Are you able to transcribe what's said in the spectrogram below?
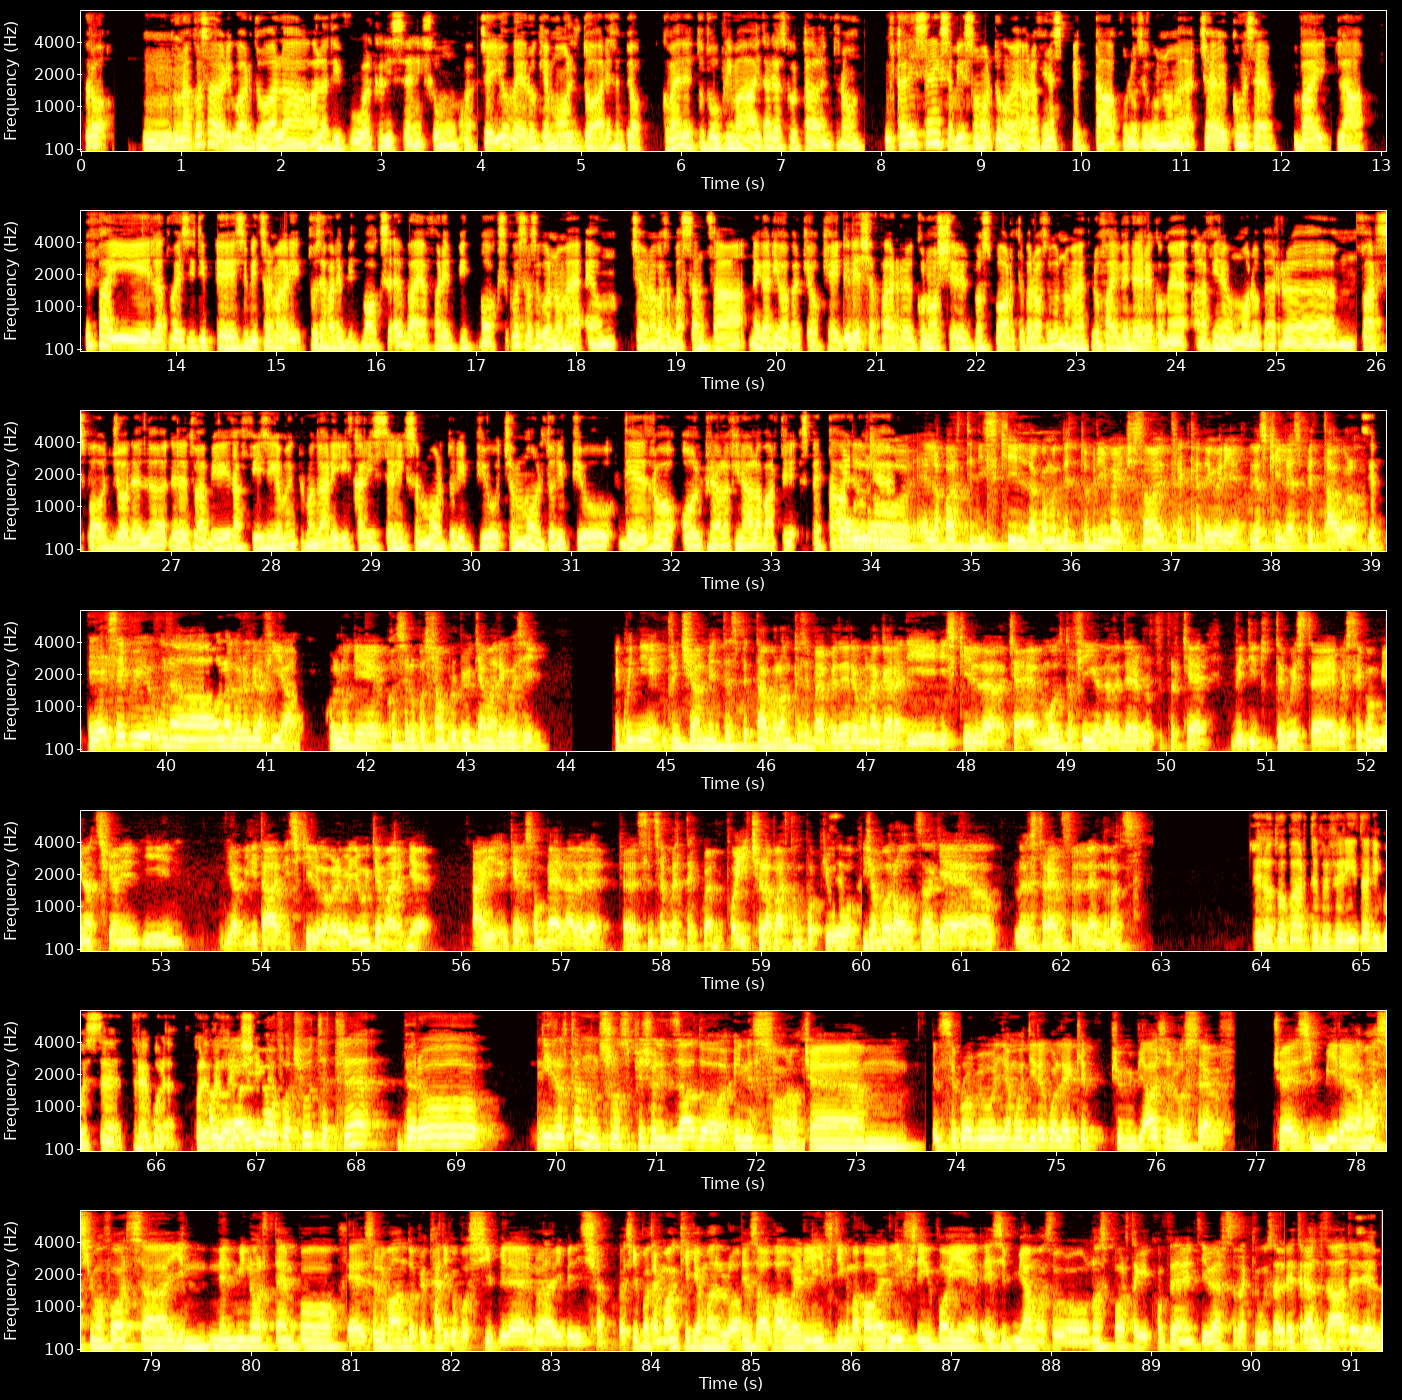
Però mm, una cosa riguardo alla, alla, TV, al calisthenics comunque, cioè io vedo che molto, ad esempio, come hai detto tu prima, Italia Scott Talent, no? Il calisthenics è visto molto come alla fine spettacolo, secondo me. Cioè, è come se vai là fai la tua esi- esibizione, magari tu sai fare beatbox e vai a fare beatbox. Questo secondo me è un, cioè una cosa abbastanza negativa perché ok, riesci a far conoscere il tuo sport, però secondo me lo fai vedere come alla fine un modo per uh, far sfoggio del, delle tue abilità fisiche, mentre magari il calisthenics è molto di più, c'è molto di più dietro, oltre alla fine alla parte spettacolo. Quello che... è la parte di skill, come ho detto prima, ci sono le tre categorie. Le skill è spettacolo. Sì. E esegui una, una coreografia quello che se lo possiamo proprio chiamare così. E quindi principalmente spettacolo, anche se vai a vedere una gara di, di skill, cioè è molto figa da vedere proprio perché vedi tutte queste, queste combinazioni di, di, abilità, di skill, come le vogliamo chiamare, che, hai, che sono belle da vedere. Cioè, essenzialmente è quello. Poi c'è la parte un po' più, sì. diciamo, rozza, che è uh, lo strength e l'endurance. E la tua parte preferita di queste tre qual è? Quale allora, io faccio tutte e tre, però in realtà non sono specializzato in nessuna, cioè mm, se proprio vogliamo dire qual è che più mi piace è lo strength, cioè esibire la massima forza in, nel minor tempo eh, sollevando più carico possibile in una ripetizione. Così potremmo anche chiamarlo, ne so, powerlifting, ma powerlifting poi esibiamo su uno sport che è completamente diverso perché usa le tre alzate sì. del,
